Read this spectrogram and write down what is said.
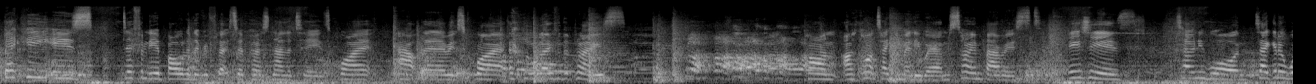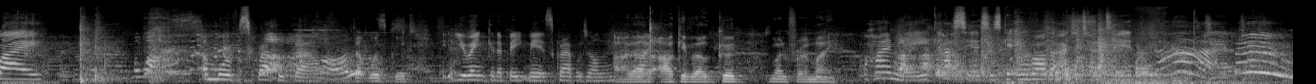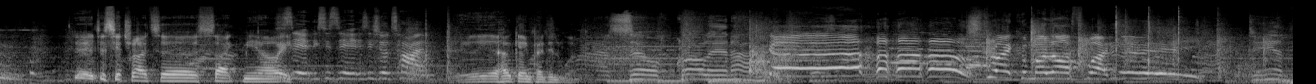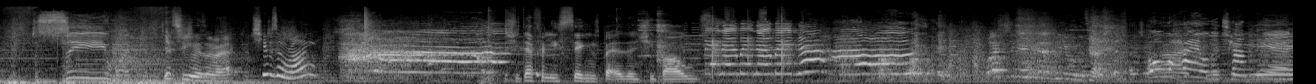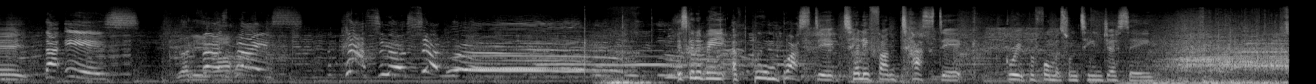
Becky is definitely a bowler that reflects her personality. It's quite out there. It's quite all over the place. Can't, I can't take him anywhere. I'm so embarrassed. Here she is, Toni Warne. Take it away. I'm more of a Scrabble girl. That was good. You ain't gonna beat me at Scrabble, darling. I'll, I'll give her a good run for her money. Behind me, Cassius is getting rather agitated. Boom! Yeah, just you try to psych me out. This is it. This is it. This is your time. Yeah, her game plan didn't work. Strike on my last one. Hey. Jessie was alright. She was all right. She definitely sings better than she bowls. All oh, hail the champion. That is Ready? first place, Cassius Sunray. It's going to be a bombastic, telefantastic group performance from Team Jessie.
